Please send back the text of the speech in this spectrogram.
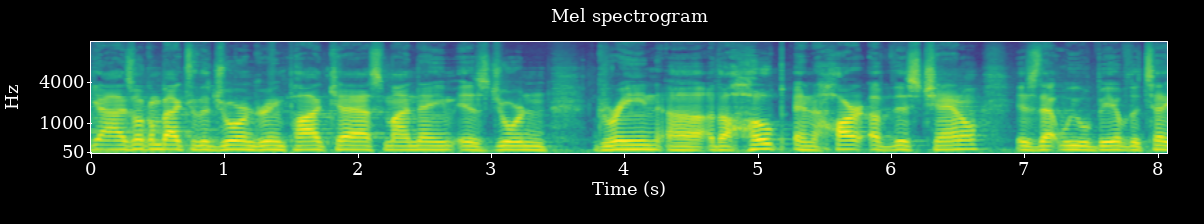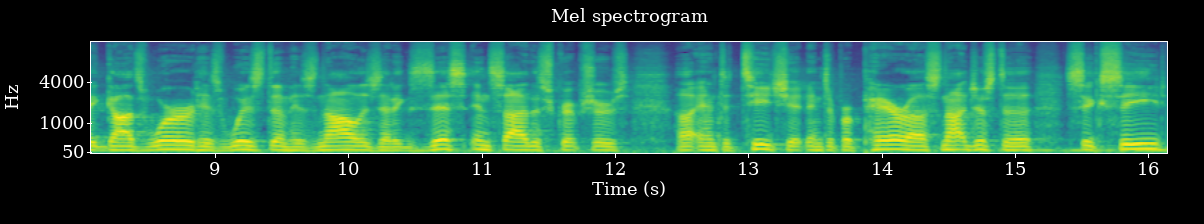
Guys. Welcome back to the Jordan Green Podcast. My name is Jordan Green. Uh, the hope and heart of this channel is that we will be able to take God's word, His wisdom, His knowledge that exists inside the scriptures uh, and to teach it and to prepare us not just to succeed,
